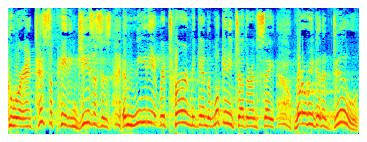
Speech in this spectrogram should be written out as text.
who were anticipating Jesus' immediate return began to look at each other and say, What are we going to do?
